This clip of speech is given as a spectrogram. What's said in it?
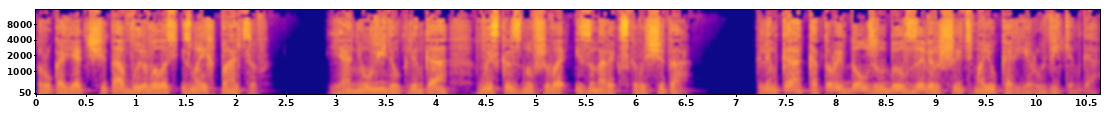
рукоять щита вырвалась из моих пальцев. Я не увидел клинка, выскользнувшего из анорекского щита клинка, который должен был завершить мою карьеру викинга.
